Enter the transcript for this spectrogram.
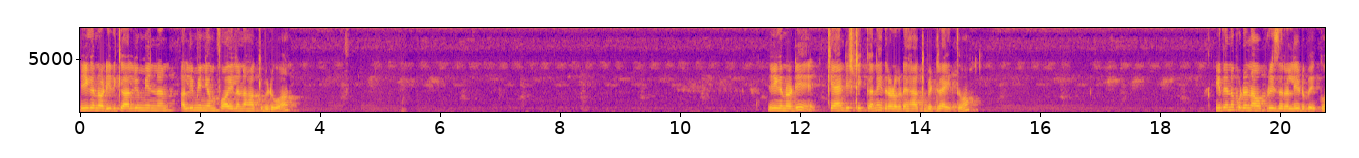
ಈಗ ನೋಡಿ, ಇದಕ್ಕೆ ಅಲ್ಯೂಮಿನಿಯಂ ಅಲ್ಯೂಮಿನಿಯಂ ಫಾಯಿಲನ್ನು ಹಾಕಿ ಬಿಡುವ. ಈಗ ನೋಡಿ ಕ್ಯಾಂಡಿ ಸ್ಟಿಕ್ಕನ್ನು ಇದರೊಳಗಡೆ ಹಾಕಿಬಿಟ್ರೆ ಆಯಿತು. ಇದನ್ನು ಕೂಡ ನಾವು ಫ್ರೀಸರಲ್ಲಿ ಇಡಬೇಕು.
